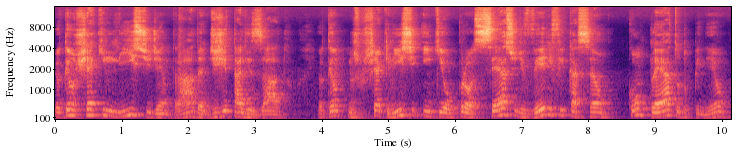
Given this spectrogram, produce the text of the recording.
Eu tenho um checklist de entrada digitalizado. Eu tenho um checklist em que o processo de verificação completo do pneu,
